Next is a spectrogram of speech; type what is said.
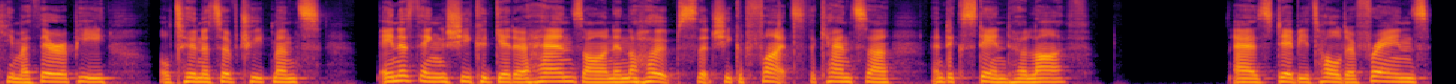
chemotherapy, alternative treatments, anything she could get her hands on in the hopes that she could fight the cancer and extend her life. As Debbie told her friends,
